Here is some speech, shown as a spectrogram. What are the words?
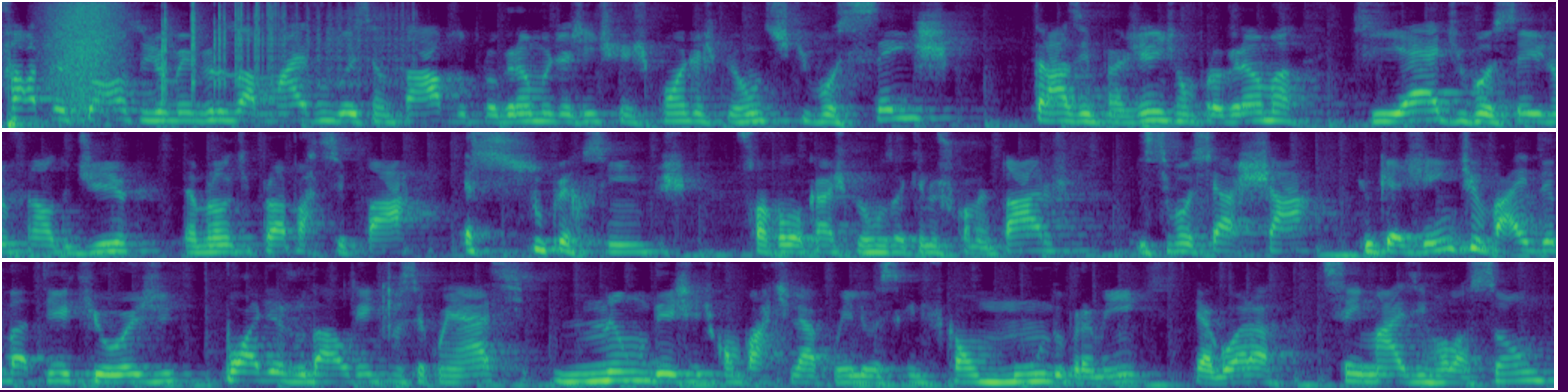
Fala pessoal, sejam bem-vindos a mais um Dois Centavos, o programa onde a gente responde as perguntas que vocês trazem pra gente. É um programa que é de vocês no final do dia. Lembrando que para participar é super simples, só colocar as perguntas aqui nos comentários. E se você achar que o que a gente vai debater aqui hoje pode ajudar alguém que você conhece, não deixe de compartilhar com ele, vai significar um mundo para mim. E agora, sem mais enrolação,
